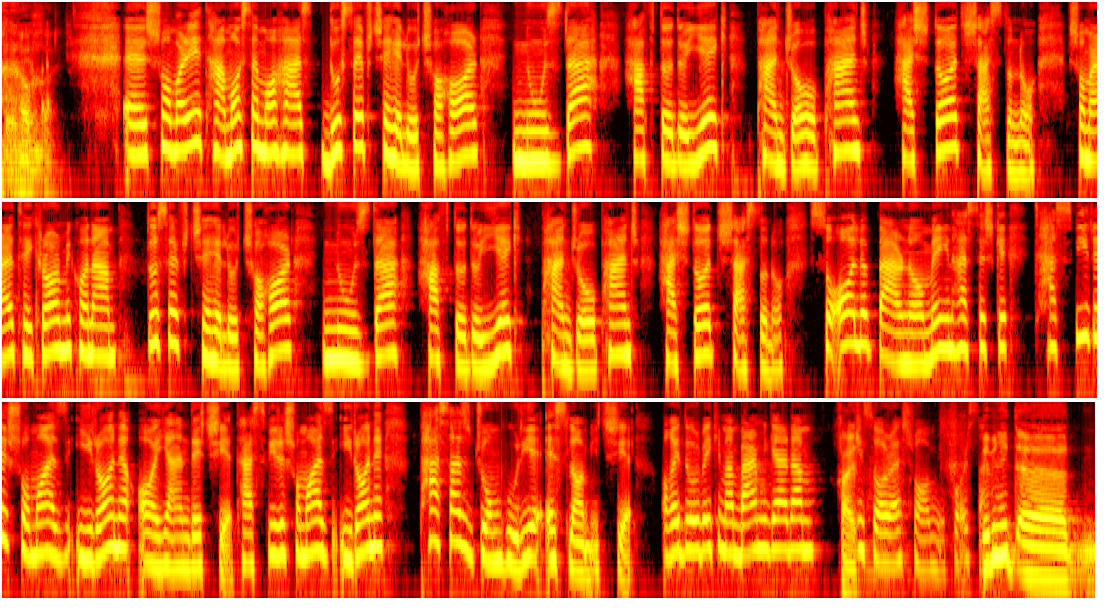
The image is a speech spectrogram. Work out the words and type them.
شماره تماس ما هست دو صفر چهل و چهار نوزده هفتاد و یک پنجاه و پنج هشتاد شست و نو شماره تکرار می‌کنم. دو صفر چهل و چهار نوزده هفتاد و یک پنجاه و پنج هشتاد شست و نو سوال برنامه این هستش که تصویر شما از ایران آینده چیه؟ تصویر شما از ایران پس از جمهوری اسلامی چیه؟ آقای دوربه که من برمیگردم این سوال شما می‌پرسم. ببینید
